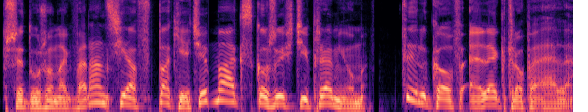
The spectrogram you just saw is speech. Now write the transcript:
Przedłużona gwarancja w pakiecie Max Korzyści Premium, tylko w elektro.pl.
